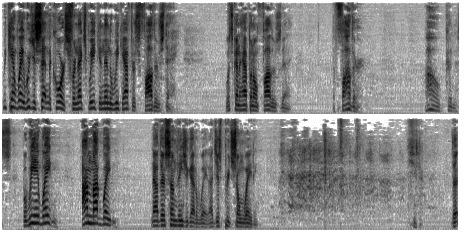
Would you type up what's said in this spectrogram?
We can't wait. We're just setting the course for next week, and then the week after is Father's Day. What's going to happen on Father's Day? The Father. Oh, goodness. But we ain't waiting. I'm not waiting. Now, there's some things you got to wait. I just preached on waiting. the,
